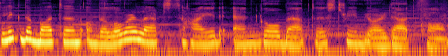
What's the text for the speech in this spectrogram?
Click the button on the lower left side and go back to StreamYard.com.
